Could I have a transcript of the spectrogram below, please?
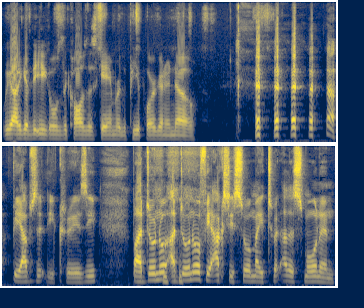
we got to give the Eagles the calls this game, or the people are gonna know. That'd be absolutely crazy. But I don't know. I don't know if you actually saw my Twitter this morning.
